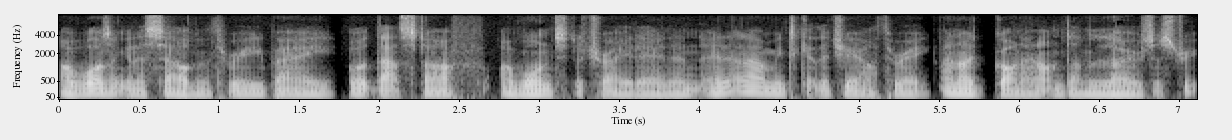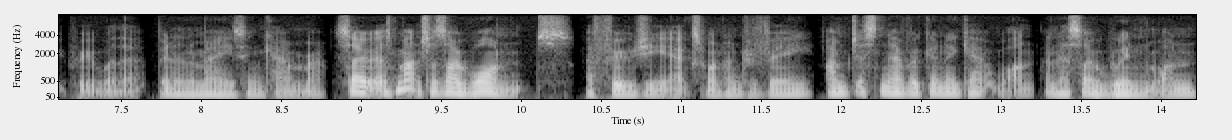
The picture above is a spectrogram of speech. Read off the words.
I wasn't going to sell them through eBay but that stuff. I wanted to trade in and, it allowed me to get the GR3. And I'd gone out and done loads of street food with it. Been an amazing camera. So as much as I want a Fuji X100V, I'm just never going to get one unless I win one,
